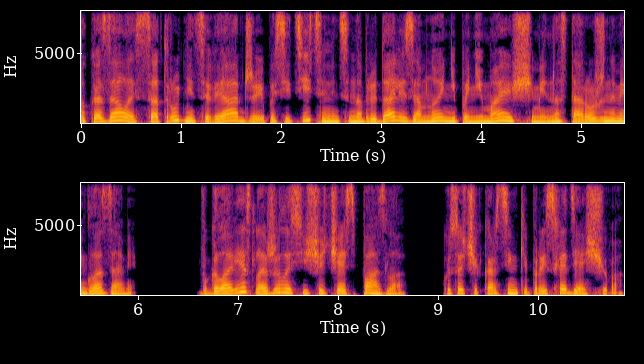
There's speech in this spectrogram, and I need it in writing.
Оказалось, сотрудница Виаджи и посетительницы наблюдали за мной непонимающими, настороженными глазами. В голове сложилась еще часть пазла, кусочек картинки происходящего.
